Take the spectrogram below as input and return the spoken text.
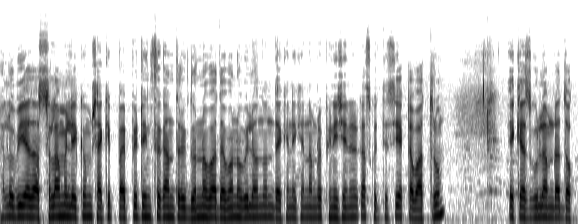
হ্যালো বিয়াজ আসসালামু আলাইকুম। সাকিব পাইপ ফিটিংস থেকে আন্তরিক ধন্যবাদ এবং অভিনন্দন। দেখেন, এখানে আমরা ফিনিশিংয়ের কাজ করতেছি, একটা বাথরুম। এই কাজগুলো আমরা দক্ষ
